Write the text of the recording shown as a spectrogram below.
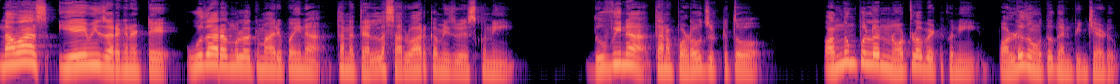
నవాజ్ ఏమీ జరగనట్టే ఊదా రంగులోకి మారిపోయిన తన తెల్ల సల్వార్ కమీజ్ వేసుకుని దువ్విన తన పొడవు జుట్టుతో పందుంపులను నోట్లో పెట్టుకుని పళ్ళు దొంగతూ కనిపించాడు.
